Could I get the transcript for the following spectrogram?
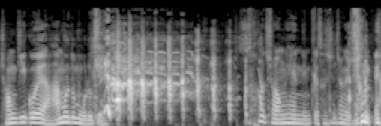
정기고의 아무도 모르게. 서정혜님께서 신청해 주셨네요.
